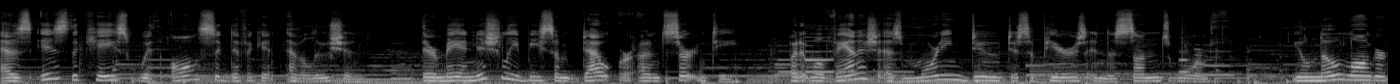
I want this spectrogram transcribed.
As is the case with all significant evolution, there may initially be some doubt or uncertainty, but it will vanish as morning dew disappears in the sun's warmth. You'll no longer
